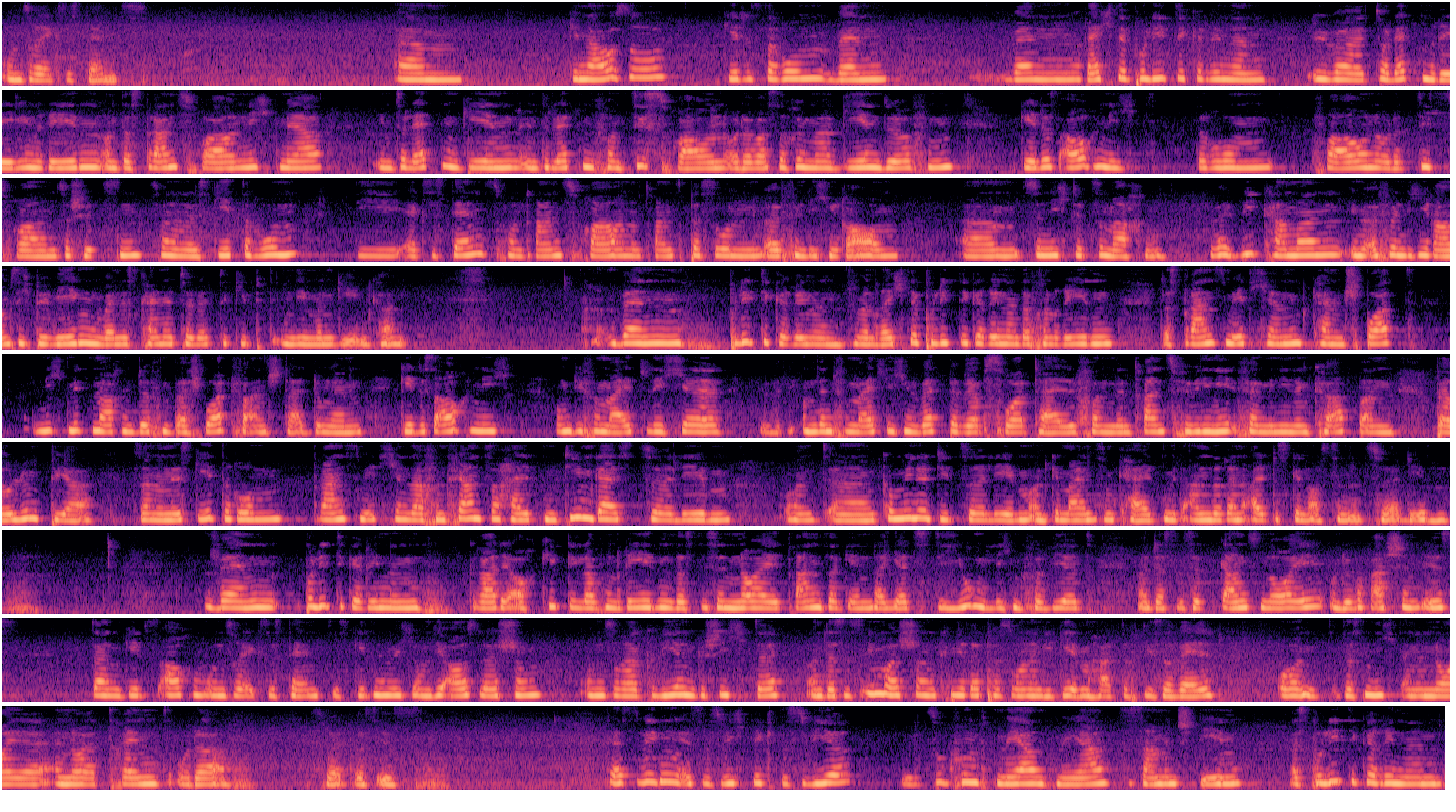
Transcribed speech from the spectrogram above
unsere Existenz. Ähm, genauso geht es darum, wenn, wenn rechte Politikerinnen über Toilettenregeln reden und dass Transfrauen nicht mehr in Toiletten gehen, in Toiletten von Cis-Frauen oder was auch immer gehen dürfen, geht es auch nicht darum, Frauen oder Cis-Frauen zu schützen, sondern es geht darum, die Existenz von Transfrauen und Transpersonen im öffentlichen Raum ähm, zunichte zu machen. Weil wie kann man im öffentlichen Raum sich bewegen, wenn es keine Toilette gibt, in die man gehen kann? Wenn Politikerinnen, wenn rechte Politikerinnen davon reden, dass Transmädchen keinen Sport nicht mitmachen dürfen bei Sportveranstaltungen, geht es auch nicht um die vermeintliche um den vermeintlichen Wettbewerbsvorteil von den transfemininen Körpern bei Olympia, sondern es geht darum, Transmädchen davon fernzuhalten, Teamgeist zu erleben und äh, Community zu erleben und Gemeinsamkeit mit anderen Altersgenossinnen zu erleben. Wenn Politikerinnen, gerade auch Kickel, davon reden, dass diese neue Transagenda jetzt die Jugendlichen verwirrt und dass es jetzt ganz neu und überraschend ist, dann geht es auch um unsere Existenz. Es geht nämlich um die Auslöschung unserer queeren Geschichte und dass es immer schon queere Personen gegeben hat auf dieser Welt und das nicht eine neue, ein neuer Trend oder so etwas ist. Deswegen ist es wichtig, dass wir in der Zukunft mehr und mehr zusammenstehen. Als Politikerinnen,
